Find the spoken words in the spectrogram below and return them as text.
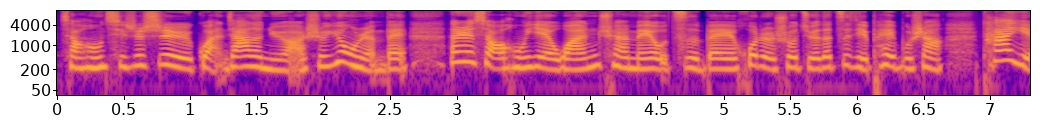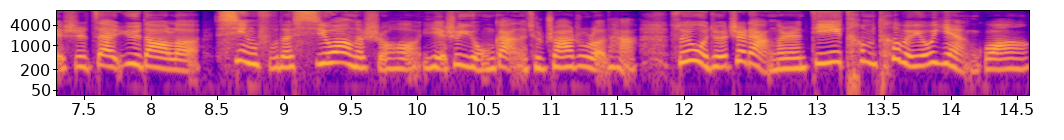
小红其实是管家的女儿，是佣人辈，但是小红也完全没有自卑，或者说觉得自己配不上。她也是在遇到了幸福的希望的时候，也是勇敢的去抓住了他。所以我觉得这两个人，第一，他们特别有眼光，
